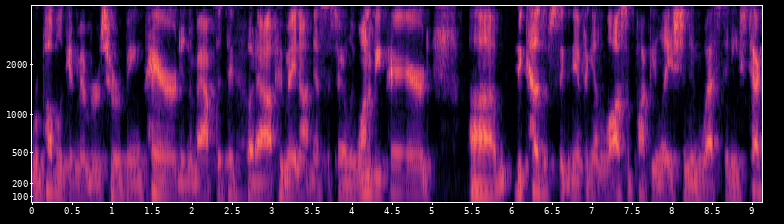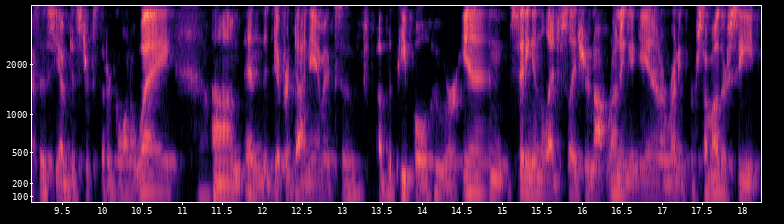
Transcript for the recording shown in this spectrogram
Republican members who are being paired in the map that they've put out who may not necessarily want to be paired. Um, because of significant loss of population in West and East Texas, you have districts that are going away, um, and the different dynamics of, of the people who are in sitting in the legislature, not running again or running for some other seat,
